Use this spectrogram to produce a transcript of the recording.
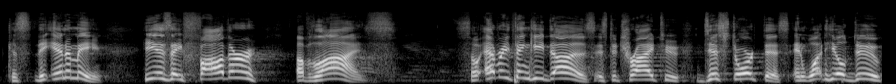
Because the enemy, he is a father of lies. So everything he does is to try to distort this. And what he'll do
